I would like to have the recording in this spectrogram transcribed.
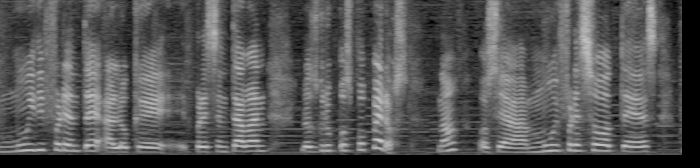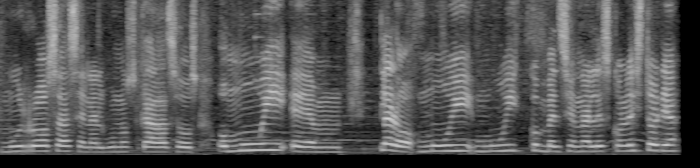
muy diferente a lo que presentaban los grupos poperos, ¿no? O sea, muy fresotes, muy rosas en algunos casos, o muy, em, claro, muy, muy convencionales con la historia,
